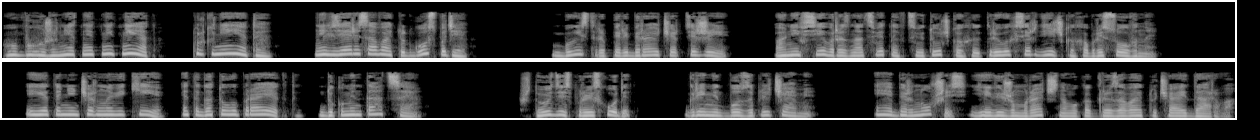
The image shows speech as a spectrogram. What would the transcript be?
«О боже, нет, нет, нет, нет! Только не это! Нельзя рисовать тут, господи!» Быстро перебираю чертежи. Они все в разноцветных цветочках и кривых сердечках обрисованы. И это не черновики, это готовый проект, документация. Что здесь происходит? Гремит босс за плечами. И, обернувшись, я вижу мрачного, как грозовая туча Айдарова.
